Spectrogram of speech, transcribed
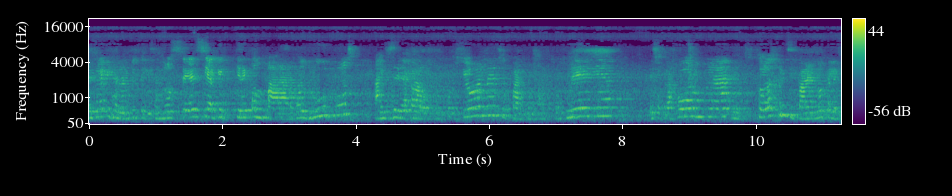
Es la que generalmente utilizan. No sé si alguien quiere comparar dos grupos, ahí sería para dos proporciones o para dos medias, es otra fórmula, son las principales, ¿no? Que les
